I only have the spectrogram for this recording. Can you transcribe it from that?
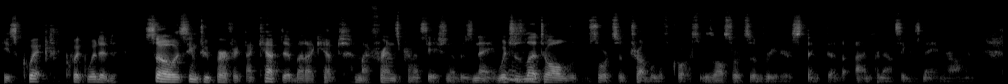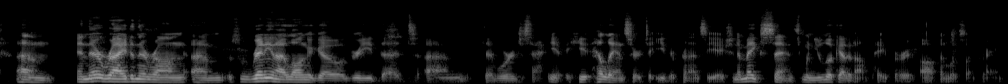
he's quick, quick-witted. So it seemed too perfect. and I kept it, but I kept my friend's pronunciation of his name, which has Mhm. led to all sorts of trouble, of course, because all sorts of readers think that I'm pronouncing his name wrong. Um, and they're right and they're wrong. Um, so Rennie and I long ago agreed that um, that we're just you know, he, he'll answer to either pronunciation. It makes sense when you look at it on paper. It often looks like Rainey.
